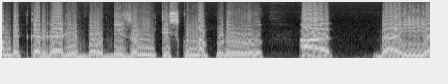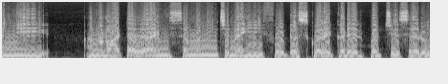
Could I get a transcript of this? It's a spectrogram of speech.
అంబేద్కర్ గారి బౌద్ధిజం తీసుకున్నప్పుడు ఇవన్నీ అన్నమాట. ఆయనకి సంబంధించిన ఈ ఫొటోస్ కూడా ఇక్కడ ఏర్పాటు చేశారు.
